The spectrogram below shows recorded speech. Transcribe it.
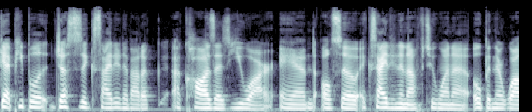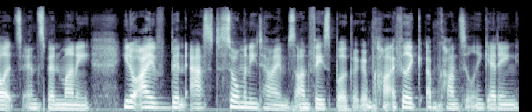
get people just as excited about a, a cause as you are, and also excited enough to want to open their wallets and spend money. You know, I've been asked so many times on Facebook. Like I'm, con- I feel like I'm constantly getting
